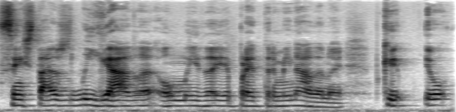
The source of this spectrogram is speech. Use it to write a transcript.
sem estares ligada a uma ideia pré-determinada, não é? Porque eu,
